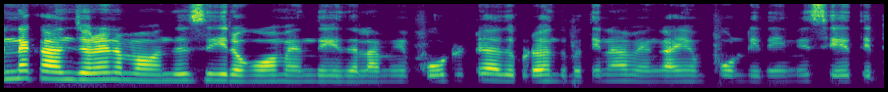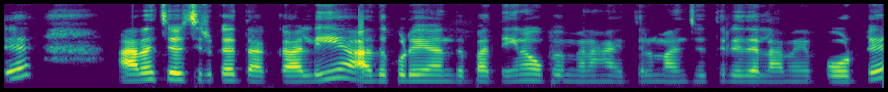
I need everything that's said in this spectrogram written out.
எண்ணெய் காஞ்சோடனே நம்ம வந்து சீரகம் வெந்த இதெல்லாமே போட்டுட்டு அது கூட வந்து பார்த்தீங்கன்னா வெங்காயம் பூண்டு இதையுமே சேர்த்துட்டு அரைச்சி வச்சிருக்க தக்காளி அது கூட வந்து பார்த்தீங்கன்னா உப்பு மிளகாய்த்தூள் மஞ்சத்தூள் இதெல்லாமே போட்டு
